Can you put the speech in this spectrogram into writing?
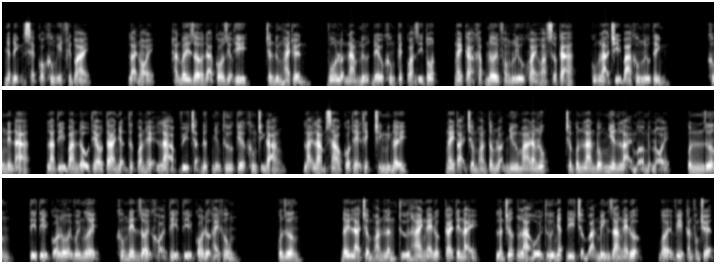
nhất định sẽ có không ít phiền toái. Lại nói hắn bây giờ đã có diệu thi chân đứng hai thuyền vô luận nam nữ đều không kết quả gì tốt ngay cả khắp nơi phong lưu khoái hoạt sở ca cũng là chỉ bà không lưu tình. Không nên a à, Lan tỷ ban đầu theo ta nhận thức quan hệ là vì chặt đứt những thứ kia không chính đáng lại làm sao có thể thích chính mình đây? Ngay tại trầm hoan tâm loạn như ma đang lúc trầm quân lan bỗng nhiên lại mở miệng nói, quân dương, tỷ tỷ có lỗi với ngươi, không nên rời khỏi tỷ tỷ có được hay không? Quân dương. Đây là trầm hoan lần thứ hai nghe được cái tên này, lần trước là hồi thứ nhất đi trầm vạn minh ra nghe được, bởi vì căn phòng chuyện,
